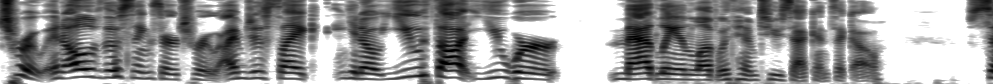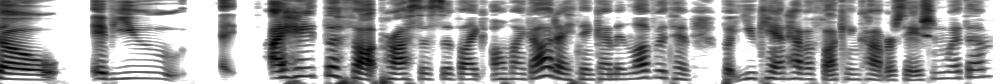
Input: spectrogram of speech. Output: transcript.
True. And all of those things are true. I'm just like, you know, you thought you were madly in love with him two seconds ago. So if you. I hate the thought process of like, oh my God, I think I'm in love with him, but you can't have a fucking conversation with him.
